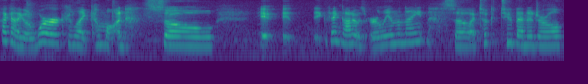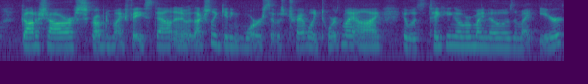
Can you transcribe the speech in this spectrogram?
I gotta go to work, like come on. So it, it thank god it was early in the night so i took two benadryl got a shower scrubbed my face down and it was actually getting worse. It was traveling towards my eye it was taking over my nose and my ear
